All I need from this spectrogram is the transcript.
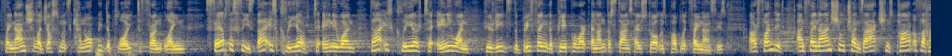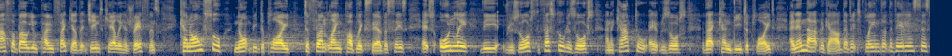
financial adjustments cannot be deployed to frontline services. That is clear to anyone. That is clear to anyone who reads the briefing, the paperwork and understands how Scotland's public finances are funded. And financial transactions, part of the half a billion pound figure that James Kelly has referenced, can also not be deployed to frontline public services. It's only the resource, the fiscal resource and the capital uh, resource that can be deployed. And in that regard, I've explained that the variances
